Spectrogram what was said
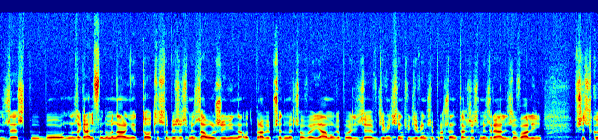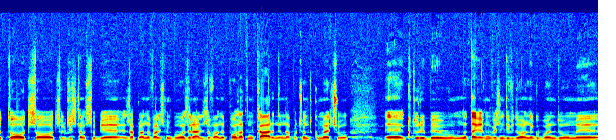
zespół, bo no, zagrali fenomenalnie. To, co sobie żeśmy założyli na odprawie przedmeczowej, ja mogę powiedzieć, że w 99% żeśmy zrealizowali wszystko to, co, co gdzieś tam sobie zaplanowaliśmy, było zrealizowane. Poza tym karnym na początku meczu, e, który był, no tak jak mówię, z indywidualnego błędu, my,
